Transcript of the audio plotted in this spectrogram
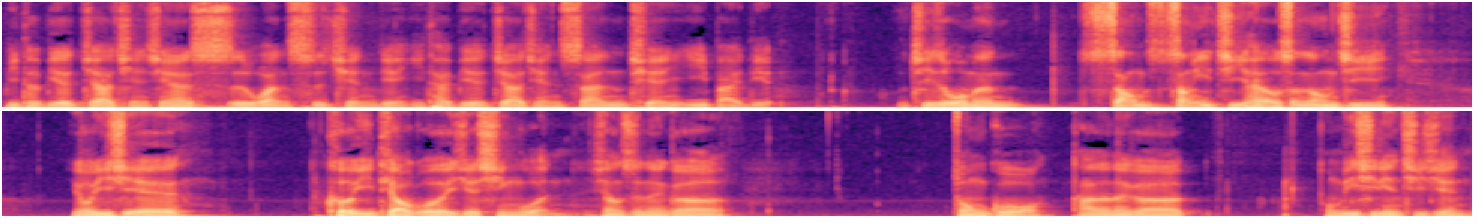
比特币的价钱现在四万四千点，以太币的价钱三千一百点。其实我们上上一集还有上上集有一些刻意跳过的一些新闻，像是那个中国它的那个。从利息链期间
